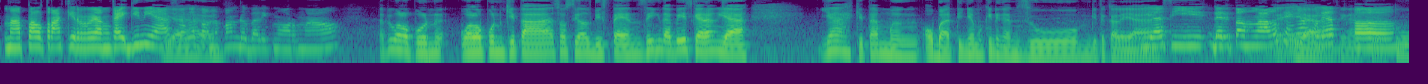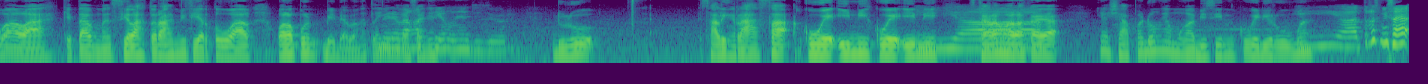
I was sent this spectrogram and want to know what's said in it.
Natal terakhir yang kayak gini ya. Iya. Semoga tahun depan udah balik normal. Tapi walaupun walaupun kita social distancing tapi sekarang ya ya kita mengobatinya mungkin dengan Zoom gitu kali ya. Iya sih, dari tahun lalu kayaknya Iya, aku lihat dengan eh, virtual lah. Kita silaturahmi virtual walaupun beda banget lagi beda banget rasanya. feel-nya jujur. Dulu saling rasa kue ini kue ini. Iya. Sekarang malah kayak ya siapa dong yang mau ngabisin kue di rumah? Iya, terus misalnya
